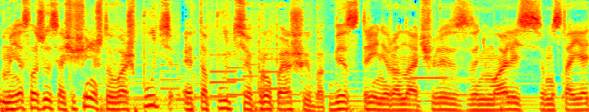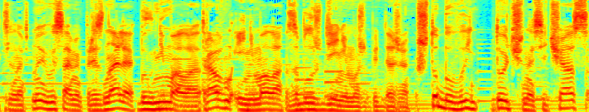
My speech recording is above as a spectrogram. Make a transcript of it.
У меня сложилось ощущение, что ваш путь – это путь проб и ошибок. Без тренера начали, занимались самостоятельно. Ну и вы сами признали, было немало травм и немало заблуждений, может быть, даже. Что бы вы точно сейчас,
